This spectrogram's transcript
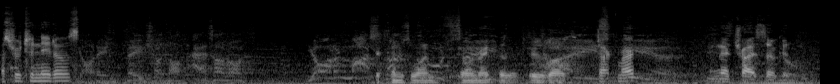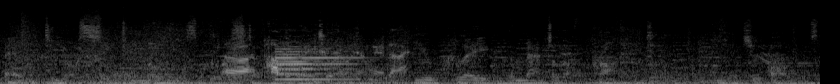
Have come. Watch for tornadoes. Your invasion of Azeroth. Your master Here comes one going right for the. There's Love. Dark mark. I'm gonna try soak it. Uh, I'm popping too early. I'm gonna die. You claim the mantle of prophet. But you almost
